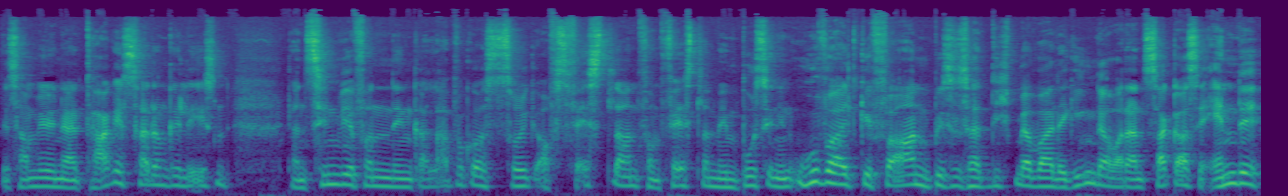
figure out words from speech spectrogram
Das haben wir in der Tageszeitung gelesen. Dann sind wir von den Galapagos zurück aufs Festland, vom Festland mit dem Bus in den Urwald gefahren, bis es halt nicht mehr weiter ging. Da war dann Sackgasse Ende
